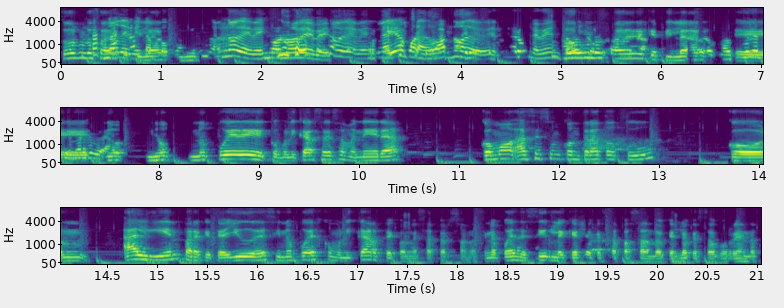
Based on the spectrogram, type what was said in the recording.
Todo el mundo sabe No que debe Pilar. No, no debe. No, no debe. No debe. La he escuchado. No debe. presentar un evento, Todo el mundo sabe de que Pilar eh, no puede comunicarse de esa manera. ¿Cómo haces un contrato tú con alguien para que te ayude si no puedes comunicarte con esa persona? Si no puedes decirle qué es lo que está pasando, qué es lo que está ocurriendo.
